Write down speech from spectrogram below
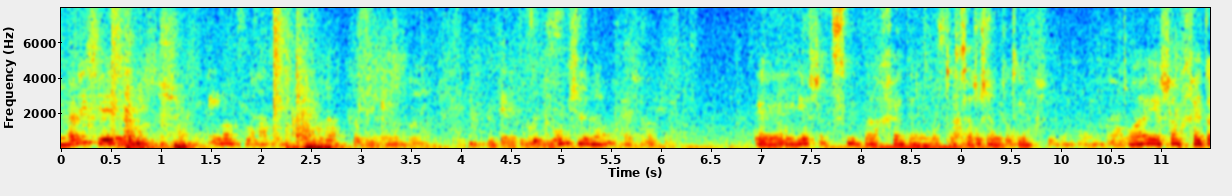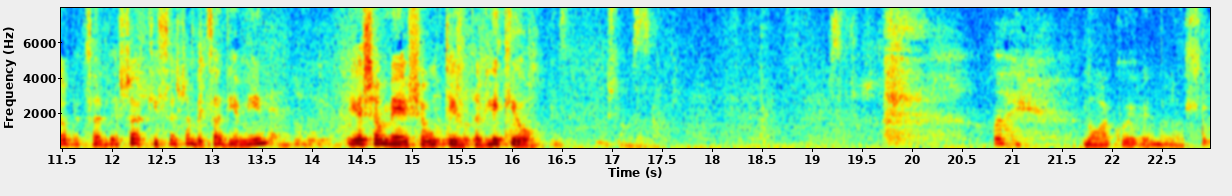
נראה לי שיש שם מישהו. אה, יש אצלי בחדר, אם את רוצה שירותים. את רואה? יש שם חדר בצד, אפשר כיסא שם בצד ימין? יש שם אה, שירותים, תדליקי אור. נורא כואב, אין מה לעשות.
